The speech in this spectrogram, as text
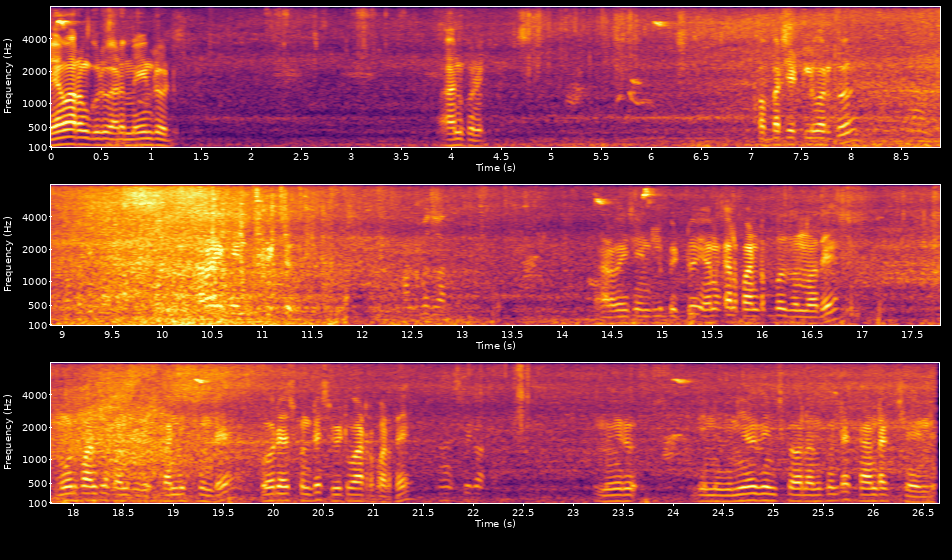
భీమవరం గుడివాడ మెయిన్ రోడ్. ఆనుకుని. కొబ్బరి చెట్ల వరకు అరవై సెంట్లు పెట్టు. అరవై సెంట్లు పెట్టు. వెనకాల పంట పోదు ఉన్నది. మూడు పంటలు పండుతుంది. పండించుకుంటే కోరేసుకుంటే స్వీట్ వాటర్ పడతాయి. మీరు దీన్ని వినియోగించుకోవాలనుకుంటే కాంటాక్ట్ చేయండి.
